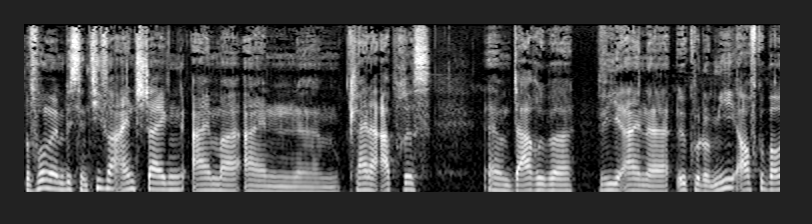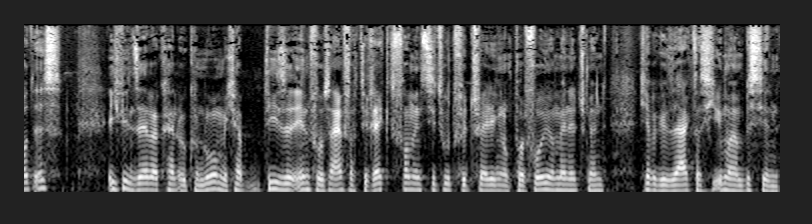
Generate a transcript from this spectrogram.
Bevor wir ein bisschen tiefer einsteigen, einmal ein ähm, kleiner Abriss ähm, darüber, wie eine Ökonomie aufgebaut ist. Ich bin selber kein Ökonom. Ich habe diese Infos einfach direkt vom Institut für Trading und Portfolio Management. Ich habe gesagt, dass ich immer ein bisschen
